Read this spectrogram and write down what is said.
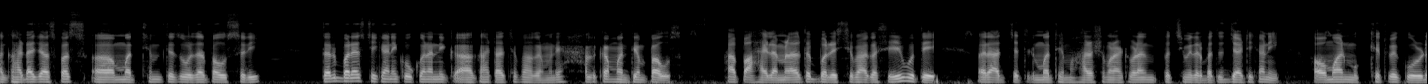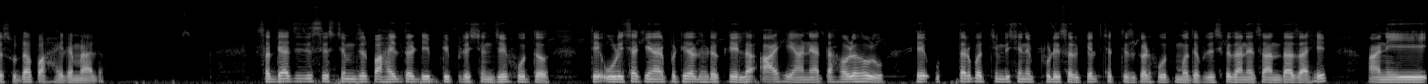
घाटाच्या आसपास मध्यम ते जोरदार पाऊस सरी. तर बऱ्याच ठिकाणी कोकण आणि घाटाच्या भागांमध्ये हलका मध्यम पाऊस हा पाहायला मिळाला. तर बरेचसे भाग असेही होते. राज्यातील मध्य महाराष्ट्र मराठवाडा आणि पश्चिम विदर्भातील ज्या ठिकाणी हवामान मुख्यत्वे कोरडंसुद्धा पाहायला मिळालं. सध्याचे जे सिस्टम जर पाहिलं तर डीप डिप्रेशन जे होतं ते ओडिशा किनारपट्टीला धडकलेलं आहे आणि आता हळूहळू हे उत्तर पश्चिम दिशेने पुढे सरकेल. छत्तीसगड होत मध्य प्रदेशकडे जाण्याचा अंदाज आहे. आणि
